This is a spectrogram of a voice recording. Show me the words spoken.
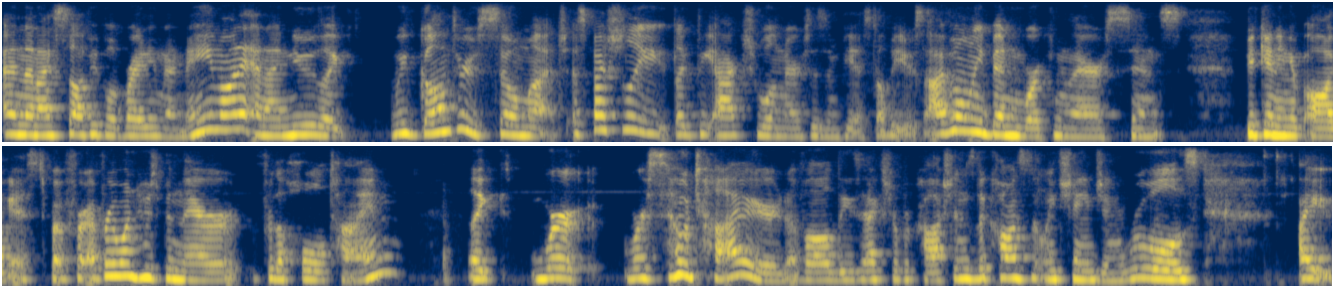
and then I saw people writing their name on it, and I knew, like, we've gone through so much, especially like the actual nurses and PSWs. I've only been working there since beginning of August, but for everyone who's been there for the whole time, like we're we're so tired of all these extra precautions, the constantly changing rules. I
